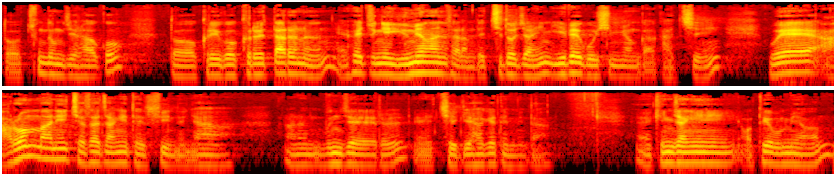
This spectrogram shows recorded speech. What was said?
또 충동질하고 또 그리고 그를 따르는 회중의 유명한 사람들 지도자인 250명과 같이 왜 아론만이 제사장이 될 수 있느냐라는 문제를 제기하게 됩니다. 굉장히 어떻게 보면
